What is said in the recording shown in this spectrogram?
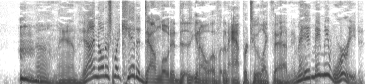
oh man, yeah, I noticed my kid had downloaded, uh, you know, of an app or two like that. and It made, it made me worried.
